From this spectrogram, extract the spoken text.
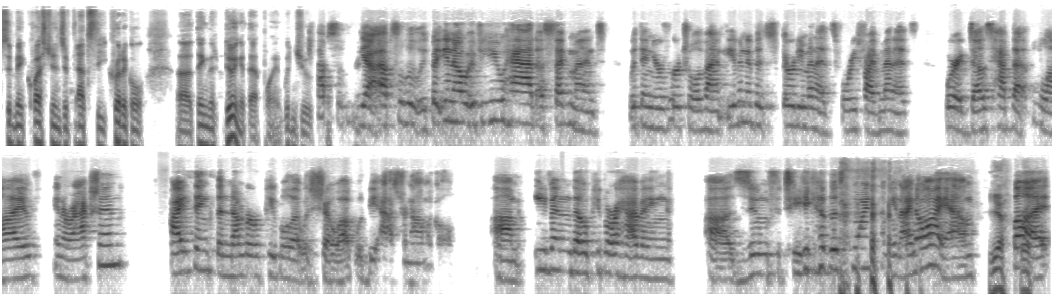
submit questions if that's the critical uh, thing they're doing at that point. Wouldn't you? Absolutely. Yeah, absolutely. But you know, if you had a segment within your virtual event, even if it's 30 minutes, 45 minutes, where it does have that live interaction, I think the number of people that would show up would be astronomical. Um, even though people are having uh, Zoom fatigue at this point, I mean, I know I am. Yeah. But right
